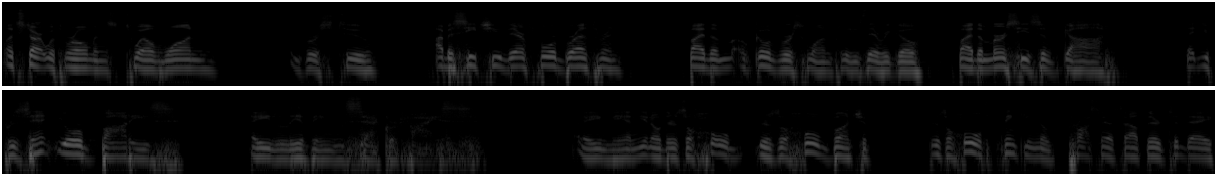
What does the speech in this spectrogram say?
Let's start with Romans 12 1 and verse 2. I beseech you, therefore, brethren, by the go verse 1, please. There we go. By the mercies of God, that you present your bodies a living sacrifice Amen. You know, there's a whole there's a whole bunch of there's a whole thinking of process out there today.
